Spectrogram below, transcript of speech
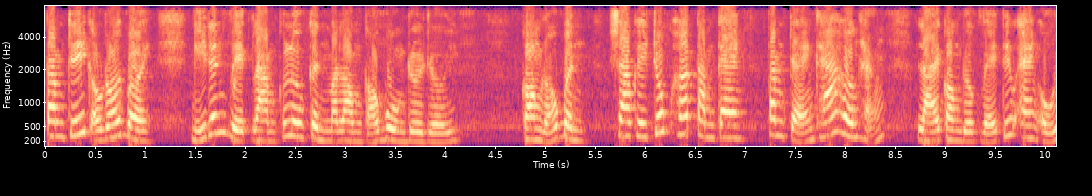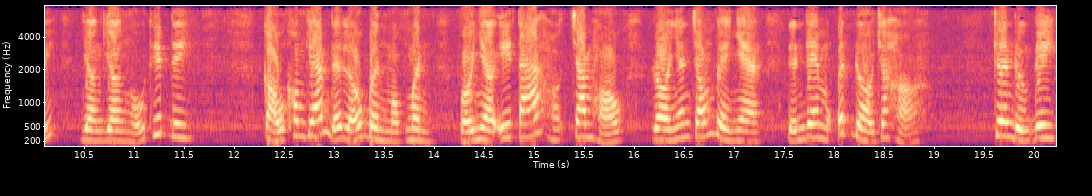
Tâm trí cậu rối bời, nghĩ đến việc làm của Lưu Kình mà lòng cậu buồn rười rượi. Còn Lỗ Bình, sau khi trút hết tâm can, tâm trạng khá hơn hẳn, lại còn được vệ tiếu an ủi, dần dần ngủ thiếp đi. Cậu không dám để Lỗ Bình một mình, vội nhờ y tá chăm hộ, rồi nhanh chóng về nhà, định đem một ít đồ cho họ. Trên đường đi,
